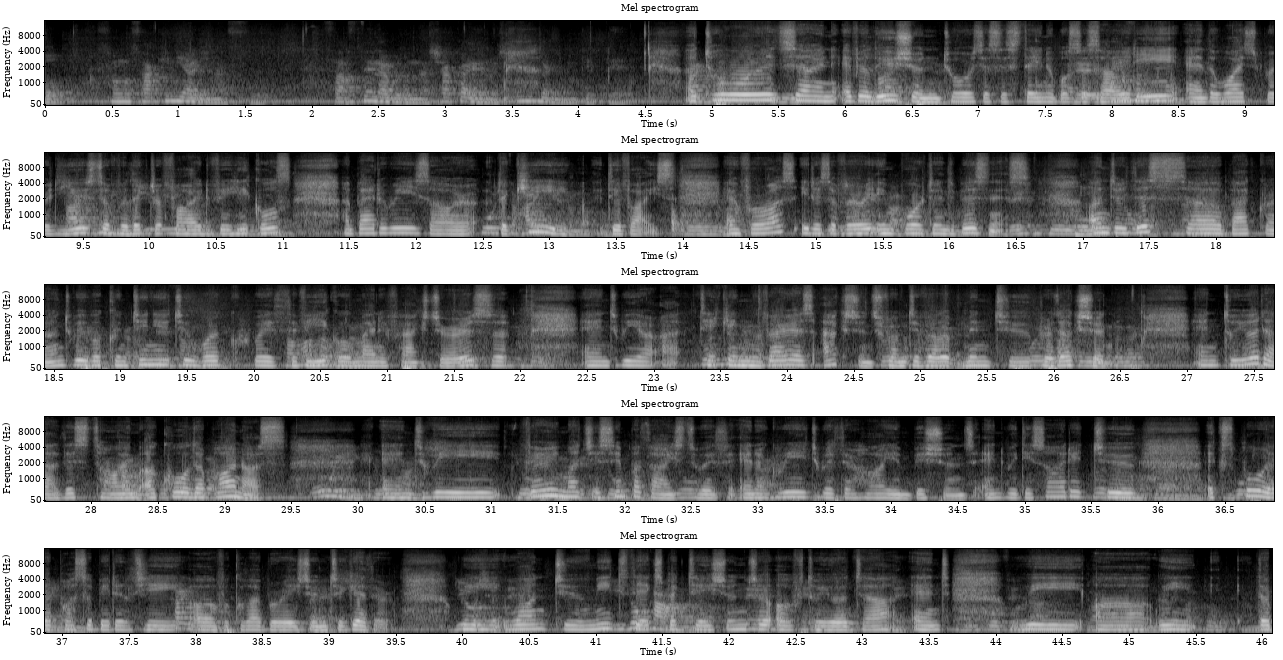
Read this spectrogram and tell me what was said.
Uh, towards an evolution towards a sustainable society and the widespread use of electrified vehicles, uh, batteries are the key device. And for us, it is a very important business. Under this uh, background, we will continue to work with vehicle manufacturers, uh, and we are uh, taking various actions from development to production. And Toyota this time uh, called upon us, and we very much sympathized with and agreed with their high ambitions and we decided to explore the possibility of a collaboration together. We want to meet the expectations of Toyota, and we, uh, we, the,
